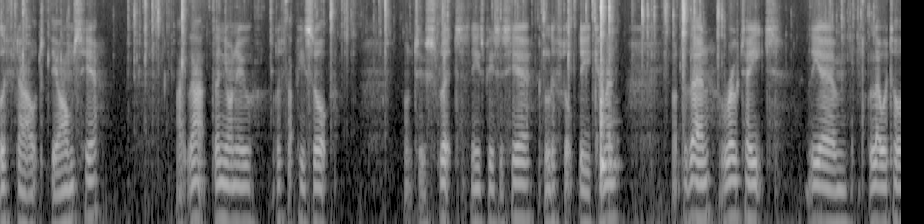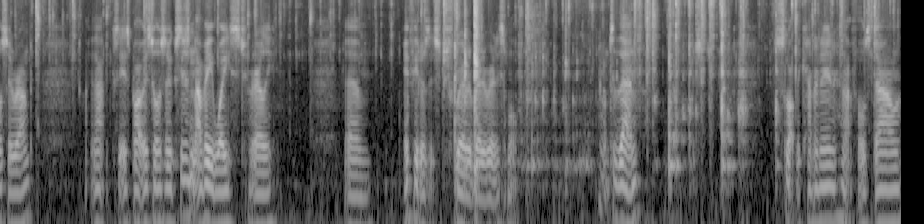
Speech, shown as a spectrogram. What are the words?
lift out the arms here like that. Then you want to lift that piece up. You want to split these pieces here lift up the cannon. You want to then rotate the um, lower torso round like that because it is part of his torso because he doesn't have a waist really. Um, if he does it's just really really really small. Want to then slot the cannon in that falls down.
